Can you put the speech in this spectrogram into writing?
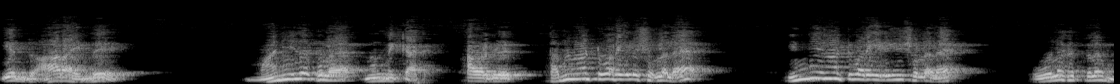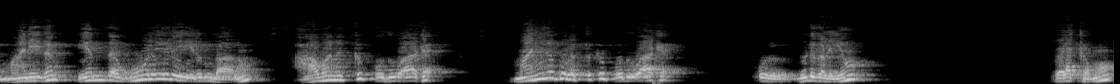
என்று ஆராய்ந்து மனித குல நன்மைக்காக அவர்கள் தமிழ்நாட்டு வரையில சொல்லல இந்திய நாட்டு வரையிலையும் சொல்லல உலகத்துல மனிதன் எந்த மூலையில இருந்தாலும் அவனுக்கு பொதுவாக மனித குலத்துக்கு பொதுவாக ஒரு விடுதலையும் விளக்கமும்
